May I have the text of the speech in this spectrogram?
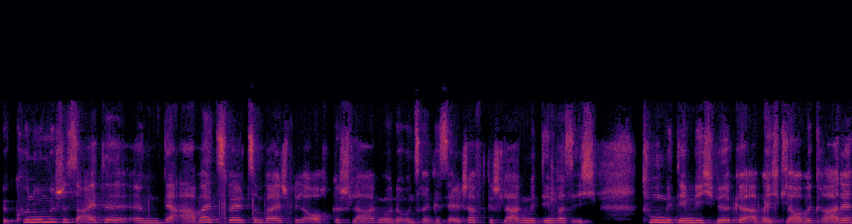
ökonomische Seite ähm, der Arbeitswelt zum Beispiel auch geschlagen oder unserer Gesellschaft geschlagen mit dem, was ich tun, mit dem, wie ich wirke. Aber ich glaube, gerade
